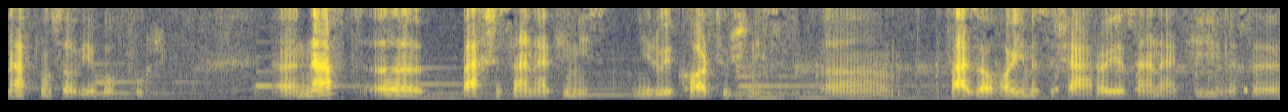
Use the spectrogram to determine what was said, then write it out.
نفت مساویه با پول. نفت بخش صنعتی نیست نیروی کار توش نیست. فضاهایی مثل شهرهای صنعتی مثل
